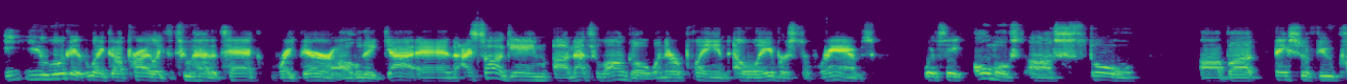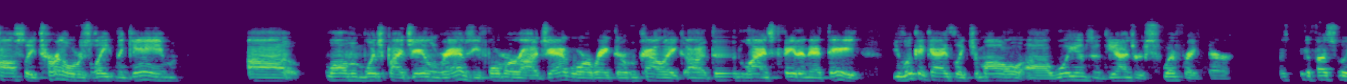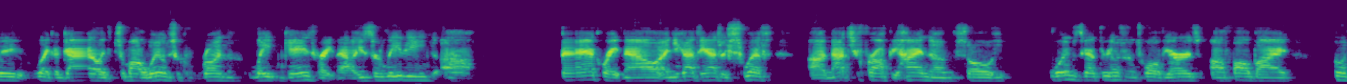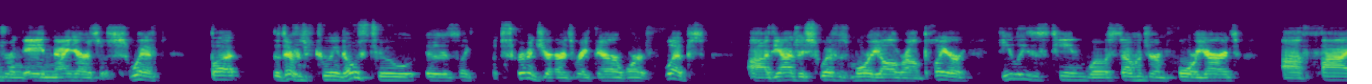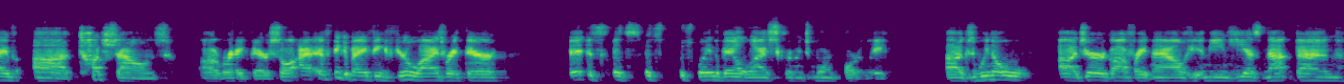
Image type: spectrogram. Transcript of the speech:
you look at like uh, probably like the two head attack right there, uh, who they got. And I saw a game uh, not too long ago when they were playing LA versus the Rams, which they almost uh, stole. Uh, but thanks to a few costly turnovers late in the game, uh, one of them which by Jalen Ramsey, former Jaguar right there, who kind of like did the Lions fade in that day. You look at guys like Jamaal Williams and D'Andre Swift right there I think especially like a guy like Jamaal Williams who can run late games right now. He's their leading uh, back right now, and you got D'Andre Swift uh, not too far off behind them. So Williams got 312 yards, uh, followed by 289 yards with Swift. But the difference between those two is like scrimmage yards right there where it flips. Uh, D'Andre Swift is more the all-around player. He leads his team with 704 yards, uh, five uh, touchdowns uh, right there. So I, I, think if anything, if your line's right there, it's it's it's it's winning the battle line scrimmage more importantly, because uh, we know uh, Jared Goff right now. He, I mean, he has not been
